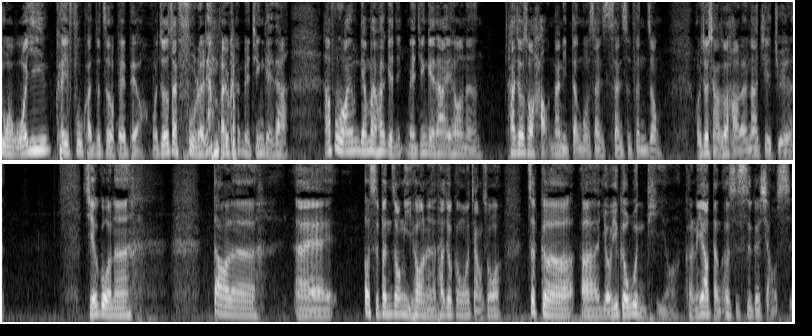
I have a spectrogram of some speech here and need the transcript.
我唯一可以付款就只有 PayPal，我就再付了两百块美金给他，然后付完两百块给美金给他以后呢，他就说好，那你等我三三十分钟，我就想说好了，那解决了，结果呢，到了呃。二十分钟以后呢，他就跟我讲说，这个呃有一个问题哦，可能要等二十四个小时。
